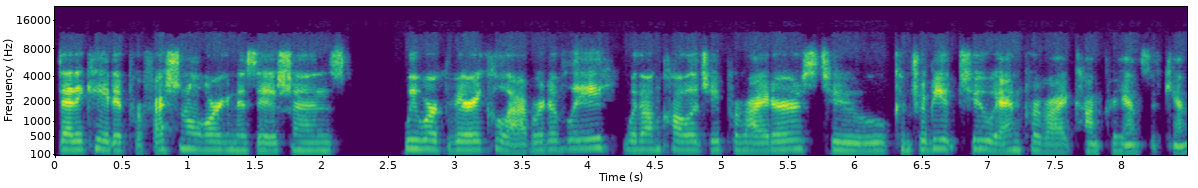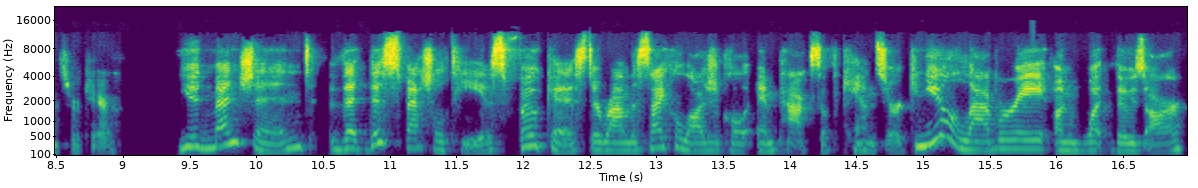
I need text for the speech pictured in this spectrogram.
dedicated professional organizations. We work very collaboratively with oncology providers to contribute to and provide comprehensive cancer care. You'd mentioned that this specialty is focused around the psychological impacts of cancer. Can you elaborate on what those are?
